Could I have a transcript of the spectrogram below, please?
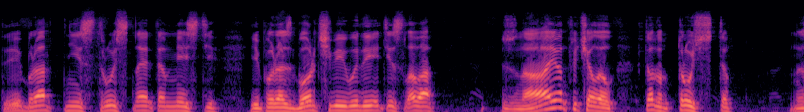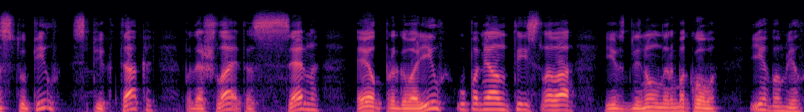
«Ты, брат, не струсь на этом месте, и поразборчивее выдай эти слова». «Знаю», — отвечал Эл, — «что тут трусить-то?» Наступил спектакль, подошла эта сцена, Эл проговорил упомянутые слова и взглянул на Рыбакова и обомлел.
